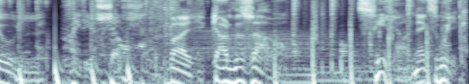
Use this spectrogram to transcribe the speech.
Radio Show by Carlos Rao. See you next week.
